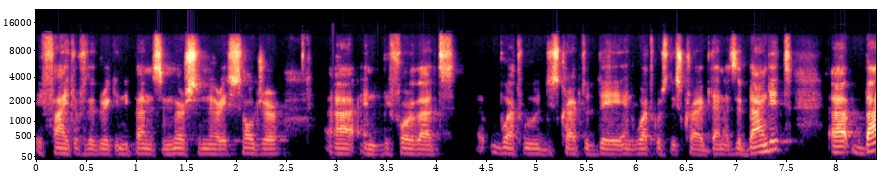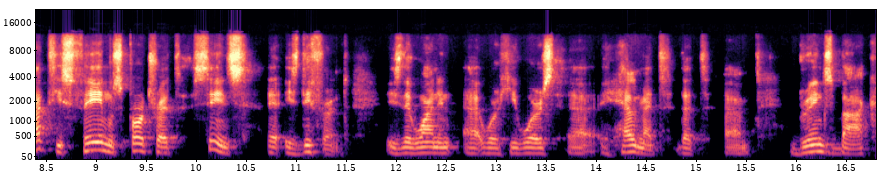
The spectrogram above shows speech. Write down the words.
a fighter for the Greek independence, a mercenary soldier, and before that, what we would describe today and what was described then as a bandit. Uh, but his famous portrait since uh, is different, is the one in, uh, where he wears uh, a helmet that um, brings back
